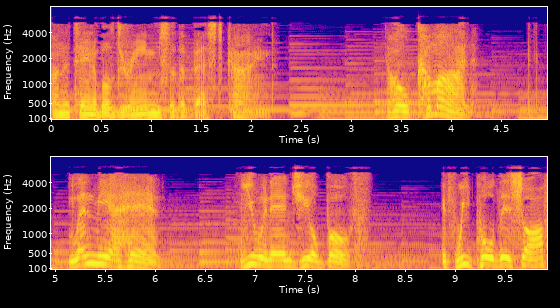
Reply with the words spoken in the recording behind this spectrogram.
Unattainable dreams are the best kind. Oh, come on. Lend me a hand. You and Angeal both. If we pull this off,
